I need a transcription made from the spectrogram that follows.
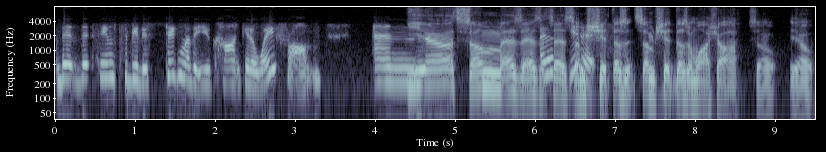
there, there seems to be this stigma that you can't get away from, and Yeah, some as as it says, some it. shit doesn't some shit doesn't wash off. So you know,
